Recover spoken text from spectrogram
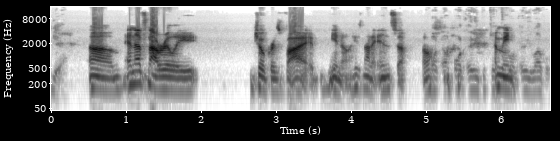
Yeah. um, and that's not really joker's vibe you know he's not an incel On, on any particular, I mean- any level.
